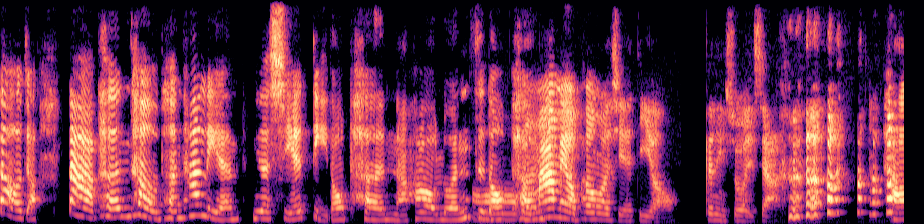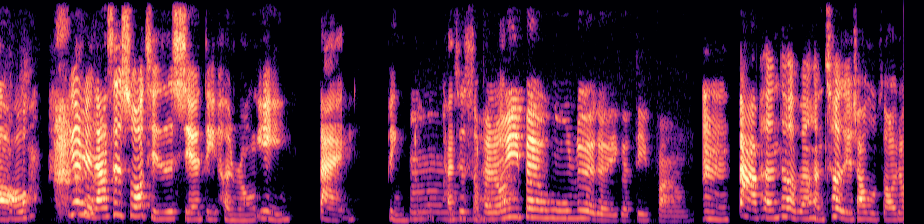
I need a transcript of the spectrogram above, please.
到脚大喷特喷，她连你的鞋底都喷，然后轮子都哦喷。我妈没有喷我鞋底哦，跟你说一下。好，因为人家是说，其实鞋底很容易带病毒、还是什么，嗯很容。易被忽略的一个地方。嗯，大喷特喷，很彻底消毒之后，就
